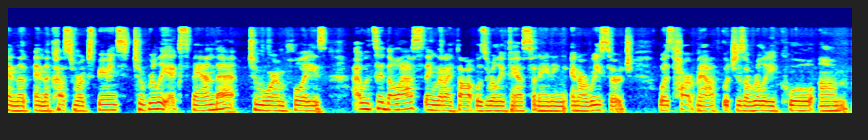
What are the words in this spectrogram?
and the and the customer experience to really expand that to more employees. I would say the last thing that I thought was really fascinating in our research was HeartMath, which is a really cool, um,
